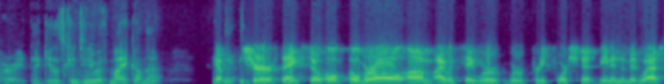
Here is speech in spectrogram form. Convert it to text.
All right, thank you. Let's continue with Mike on that. Yep, sure. Thanks. So overall, um, I would say we're we're pretty fortunate being in the Midwest.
